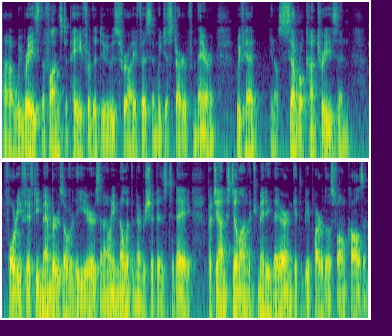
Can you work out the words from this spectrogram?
Uh, we raised the funds to pay for the dues for IFAS, and we just started from there. And we've had, you know, several countries and 40, 50 members over the years, and I don't even know what the membership is today. But yeah, I'm still on the committee there and get to be a part of those phone calls and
